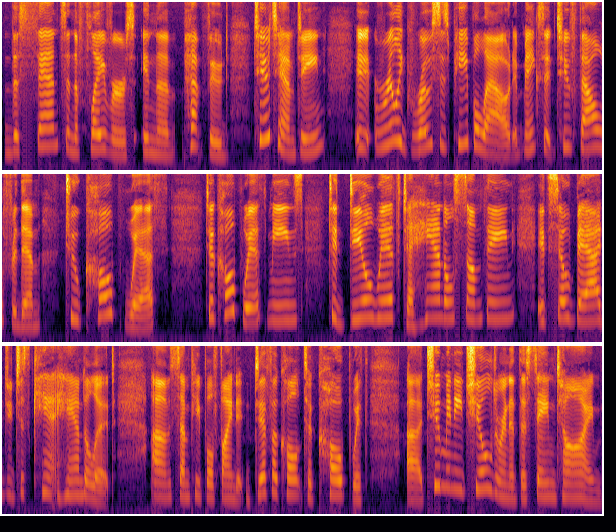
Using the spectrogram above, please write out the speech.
the scents and the flavors in the pet food too tempting it really grosses people out it makes it too foul for them to cope with to cope with means to deal with, to handle something. It's so bad you just can't handle it. Um, some people find it difficult to cope with uh, too many children at the same time.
